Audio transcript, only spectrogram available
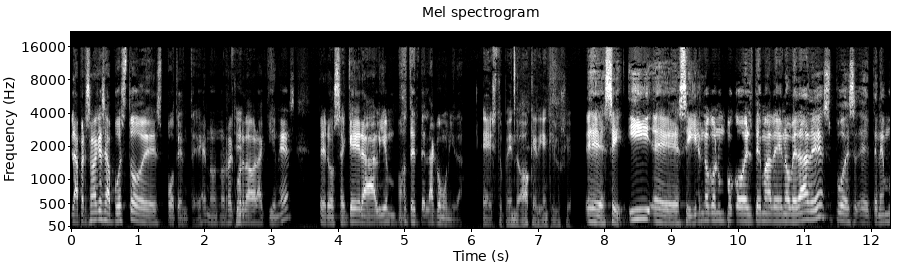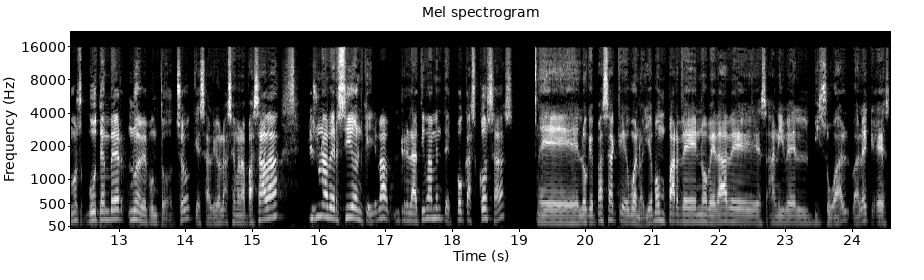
La persona que se ha puesto es potente, ¿eh? no, no recuerdo ahora quién es, pero sé que era alguien potente en la comunidad. Estupendo, oh, qué bien, qué ilusión. Eh, sí, y eh, siguiendo con un poco el tema de novedades, pues eh, tenemos Gutenberg 9.8, que salió la semana pasada. Es una versión que lleva relativamente pocas cosas, lo que pasa que, bueno, lleva un par de novedades a nivel visual, ¿vale? Que es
